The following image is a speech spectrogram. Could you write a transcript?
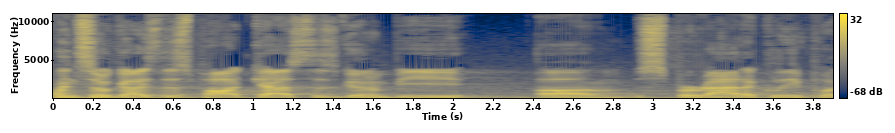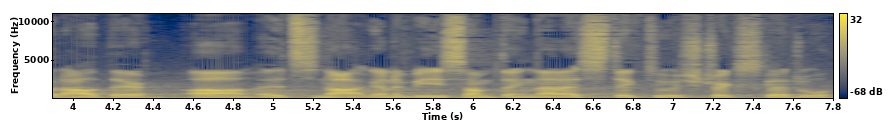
and so, guys, this podcast is going to be um, sporadically put out there. Um, it's not going to be something that I stick to a strict schedule.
